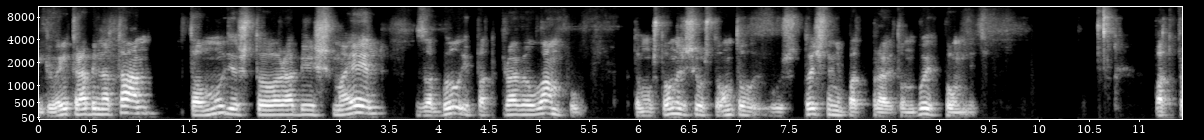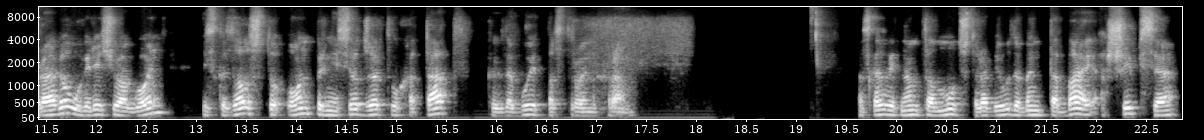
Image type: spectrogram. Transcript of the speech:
И говорит Раби Натан в Талмуде, что Раби Ишмаэль забыл и подправил лампу, потому что он решил, что он-то уж точно не подправит, он будет помнить. Подправил, увеличил огонь и сказал, что он принесет жертву хатат, когда будет построен храм. Рассказывает нам Талмуд, что Раби Уда бен Табай ошибся,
